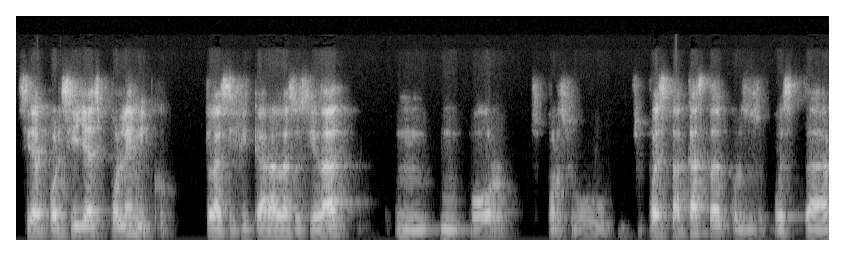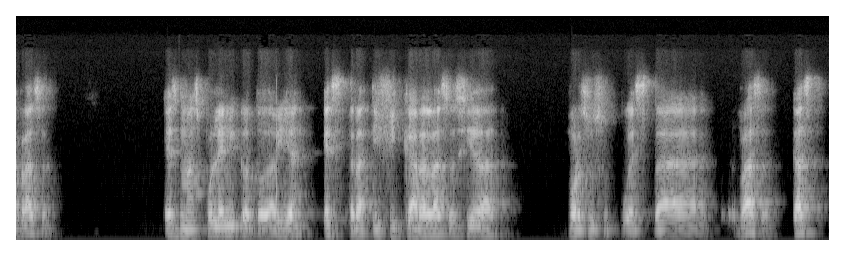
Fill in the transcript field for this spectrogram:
Si de por sí ya es polémico clasificar a la sociedad mm, por, por su supuesta casta, por su supuesta raza, es más polémico todavía estratificar a la sociedad por su supuesta raza, casta.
